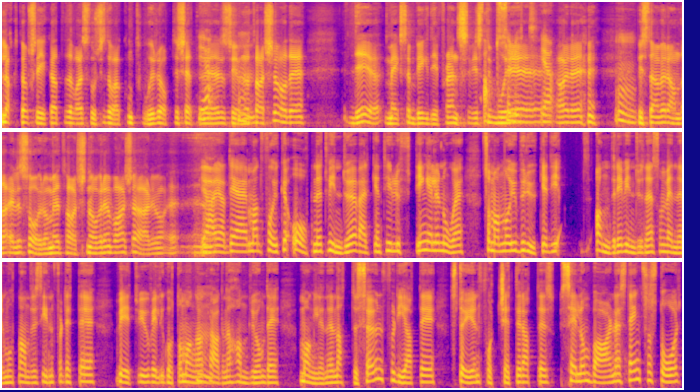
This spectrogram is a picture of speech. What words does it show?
lagt opp slik at det var stort sett det var kontorer opp til sjette Ja. eller syvende etasje. og det det makes a big difference. Hvis du bor i ja. eh, Hvis du har en veranda eller soverom i etasjen over en bar, så er det jo eh, Ja, ja, det er, man får jo ikke åpnet vinduet verken til lufting eller noe, så man må jo bruke de andre vinduene som vender mot den andre siden, for dette vet vi jo veldig godt, og mange av klagene handler jo om det manglende nattesøvn, fordi at det, støyen fortsetter at det, selv om baren er stengt, så står,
